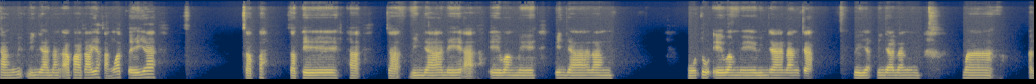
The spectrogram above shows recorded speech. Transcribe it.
ทังวิญญาณังอาพาทายะสังวัตเตยะสัพพะสัพเพทะจะวิญญาเนอะเอวังเม วิญญาณังโหตุเอวังเม วิญญาณังจะวิญวิญญาณังมาอัน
